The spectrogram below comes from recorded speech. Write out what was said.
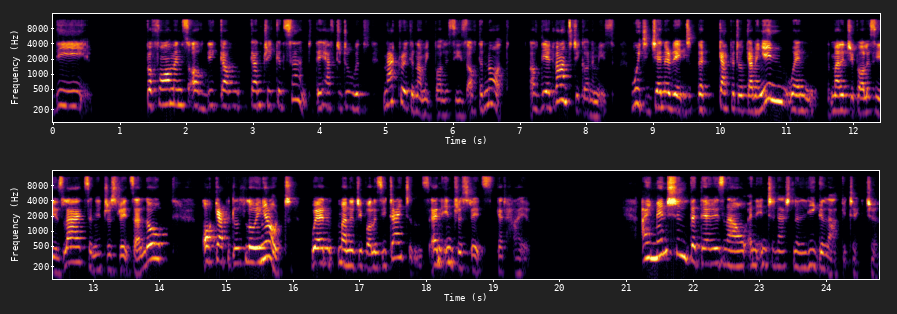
the performance of the country concerned. They have to do with macroeconomic policies of the North, of the advanced economies, which generate the capital coming in when the monetary policy is lax and interest rates are low, or capital flowing out when monetary policy tightens and interest rates get higher. I mentioned that there is now an international legal architecture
